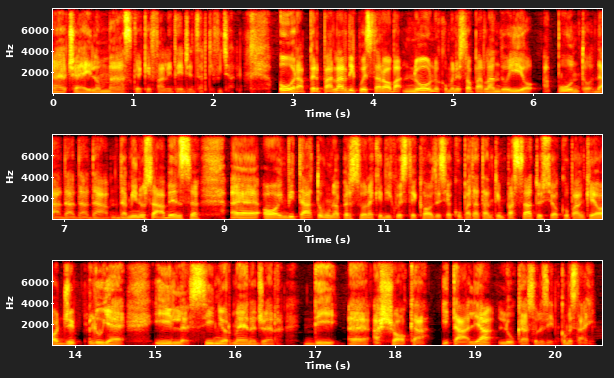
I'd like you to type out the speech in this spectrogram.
eh, c'è Elon Musk che fa l'intelligenza artificiale. Ora, per parlare di questa roba, non come ne sto parlando io, appunto, da, da, da, da, da Minus Abens, eh, ho invitato una persona che di queste cose si è occupata tanto in passato e si occupa anche oggi. Lui è il senior manager di eh, Ashoka Italia, Luca Solesin. Come stai?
